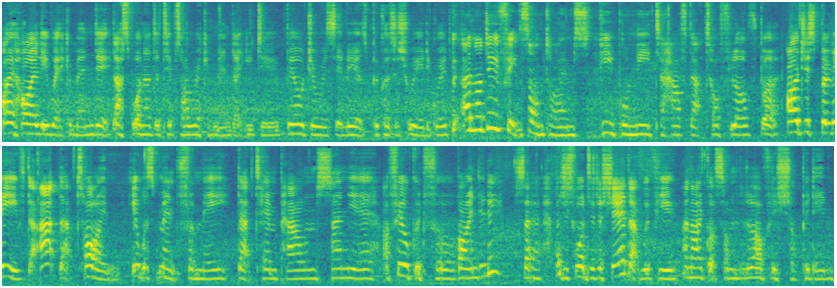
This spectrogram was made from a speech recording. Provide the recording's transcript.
I highly recommend it. That's one of the tips I recommend that you do. Build your resilience because it's really good. And I do think sometimes people need to have that tough love, but I just believe that at that time it was meant for me, that £10. And yeah, I feel good for finding it. So I just wanted to share that with you. And I got some lovely shopping in,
